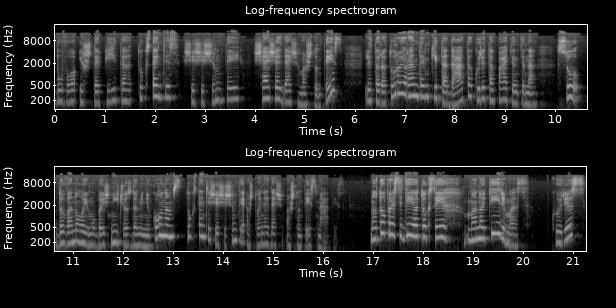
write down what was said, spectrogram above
buvo ištapyta 1668, literatūroje randam kitą datą, kuri tapatintina su dovanojimu bažnyčios dominikonams 1688 metais. Nuo to prasidėjo toksai mano tyrimas, kuris,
